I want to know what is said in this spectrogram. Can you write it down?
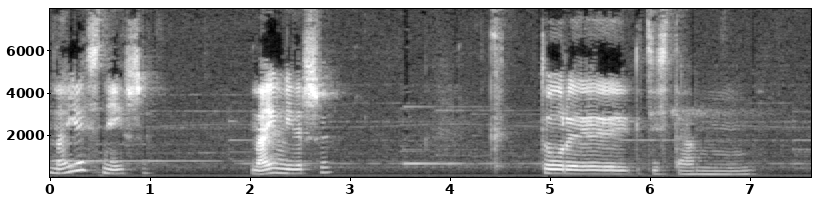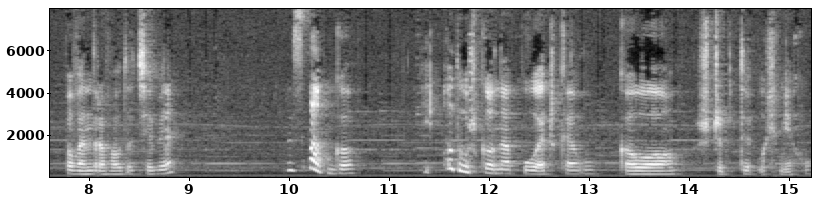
najjaśniejszy, najmilszy, który gdzieś tam powędrował do ciebie. Złap go i odłóż go na półeczkę koło szczypty uśmiechu.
